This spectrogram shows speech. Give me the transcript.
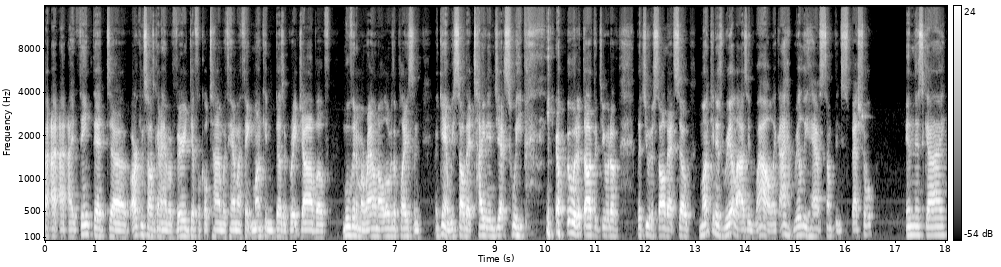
I, I, think that uh, Arkansas is going to have a very difficult time with him. I think Monken does a great job of moving him around all over the place. And again, we saw that tight end jet sweep. you know, who would have thought that you would have that you would have saw that? So Monken is realizing, wow, like I really have something special in this guy,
